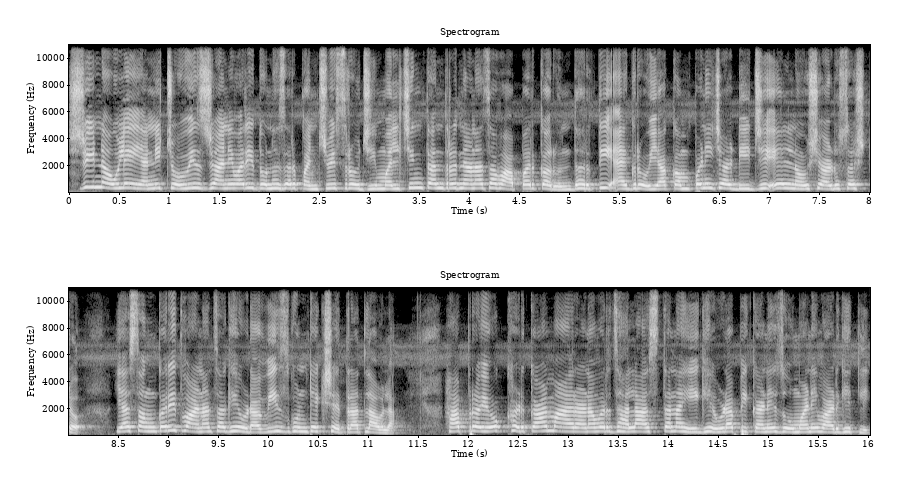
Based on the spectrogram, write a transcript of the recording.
श्री नवले यांनी चोवीस जानेवारी दोन हजार पंचवीस रोजी मल्चिंग तंत्रज्ञानाचा वापर करून धरती ॲग्रो या कंपनीच्या डी जे एल नऊशे अडुसष्ट या संकरित वाणाचा घेवडा वीस गुंठे क्षेत्रात लावला. हा प्रयोग खडकाळ माळरानावर झाला असतानाही घेवडा पिकाने जोमाने वाढ घेतली.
